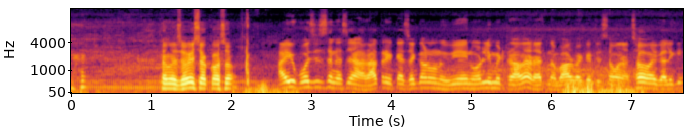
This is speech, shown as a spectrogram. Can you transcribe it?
તમે જોઈ શકો છો. આવી પોઝિશન છે રાત્રે ક્યાં જગાણું નહીં વીઆઈનું અનલિમિટેડ આવે. રાતના બાર વાગ્યાથી સવારના છ વાગ્યા લગી.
